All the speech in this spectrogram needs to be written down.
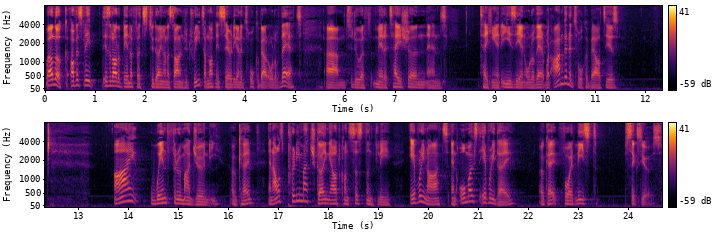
Well, look, obviously, there's a lot of benefits to going on a silent retreat. I'm not necessarily going to talk about all of that um, to do with meditation and taking it easy and all of that. What I'm going to talk about is I went through my journey, okay? And I was pretty much going out consistently every night and almost every day, okay, for at least six years,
